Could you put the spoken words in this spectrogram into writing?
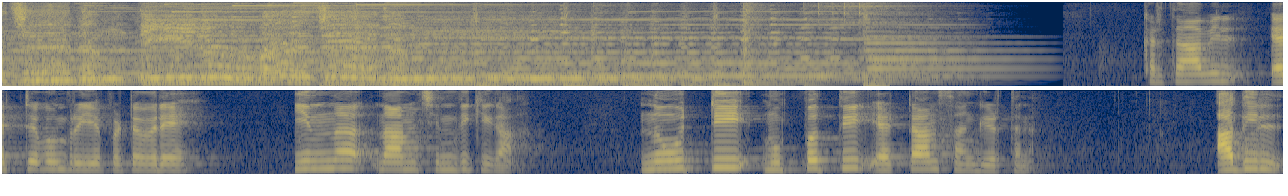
തിരുവചനം തിരുവചനം. കർത്താവിൽ ഏറ്റവും പ്രിയപ്പെട്ടവരെ ഇന്ന് നാം ചിന്തിക്കുക. നൂറ്റി മുപ്പത്തി എട്ടാം സങ്കീർത്തനം. അതിൽ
